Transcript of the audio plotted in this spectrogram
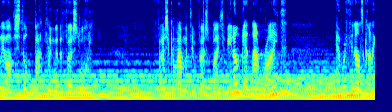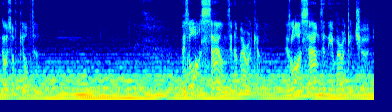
feel I'm still battling with the first one. First commandment in first place. If you don't get that right, everything else kind of goes off kilter. There's a lot of sounds in America. There's a lot of sounds in the American church.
